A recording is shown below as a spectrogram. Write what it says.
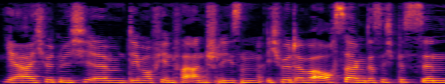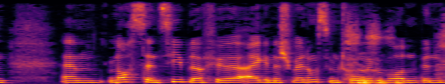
Ja, ich würde mich ähm, dem auf jeden Fall anschließen. Ich würde aber auch sagen, dass ich bisschen ähm, noch sensibler für eigene Schwellungssymptome geworden bin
